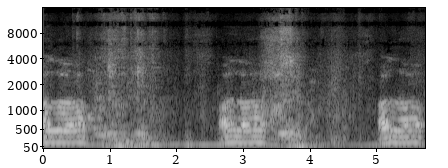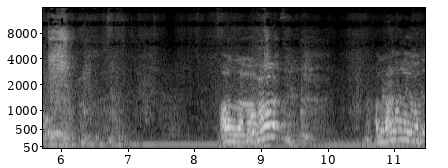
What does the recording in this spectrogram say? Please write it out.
അല്ലാ അല്ലാ അല്ലാ അല്ലാ മറ്റേ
